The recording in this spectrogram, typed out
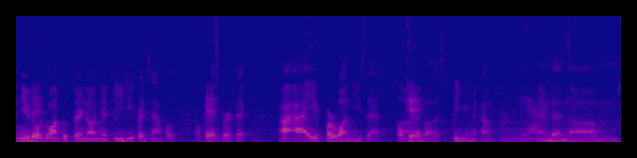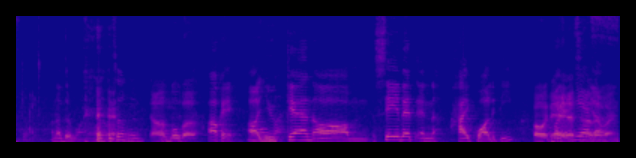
and you don't want to turn on your 3G, for example, Okay. that's perfect. I, I for one, use that. Uh, Okay. I have a premium account, Yeah. and then um, It's like- another one. What's on- Uh, MOBA. Okay, uh, you can um, save it in high quality, Oh, there, But- that's yes. another Yeah. one.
